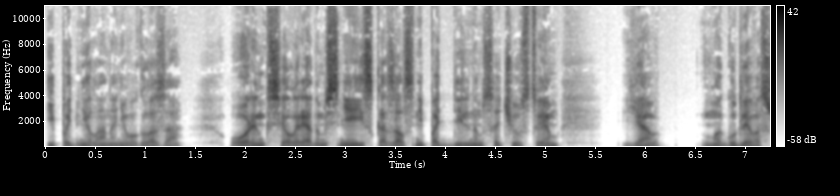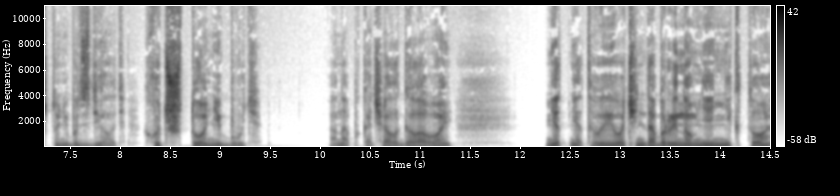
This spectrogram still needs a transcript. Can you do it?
и подняла на него глаза. Уоринг сел рядом с ней и сказал с неподдельным сочувствием, «Я могу для вас что-нибудь сделать? Хоть что-нибудь?» Она покачала головой. «Нет-нет, вы очень добры, но мне никто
